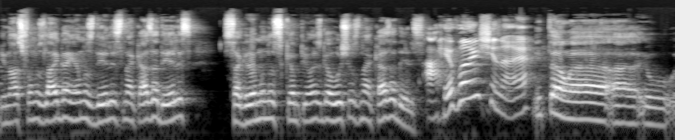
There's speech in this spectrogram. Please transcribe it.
E nós fomos lá e ganhamos deles na casa deles sagramos-nos campeões gaúchos na casa deles. A revanche, né? Então, a, a, eu,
